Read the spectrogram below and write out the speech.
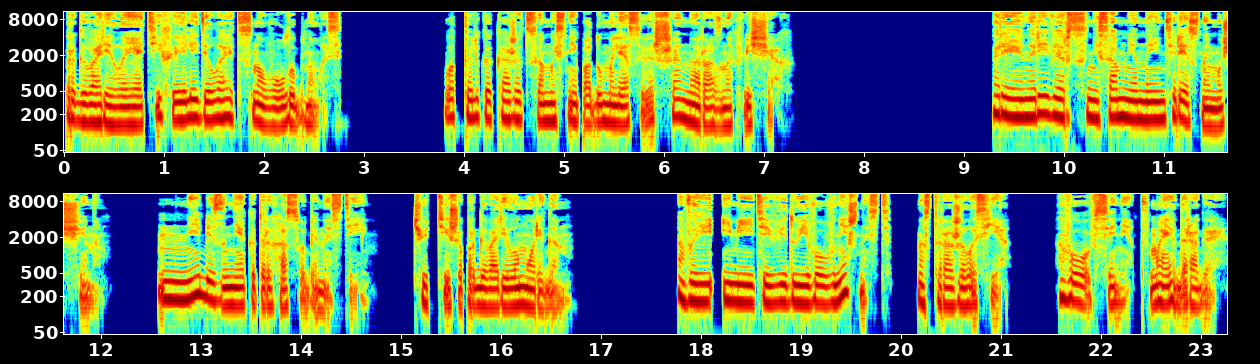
Проговорила я тихо, и леди Лайт снова улыбнулась. Вот только, кажется, мы с ней подумали о совершенно разных вещах. Рейн Риверс, несомненно, интересный мужчина. Не без некоторых особенностей. Чуть тише проговорила Мориган. «Вы имеете в виду его внешность?» — насторожилась я. «Вовсе нет, моя дорогая.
